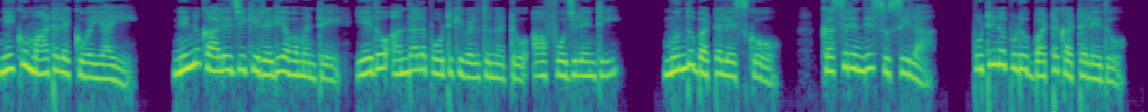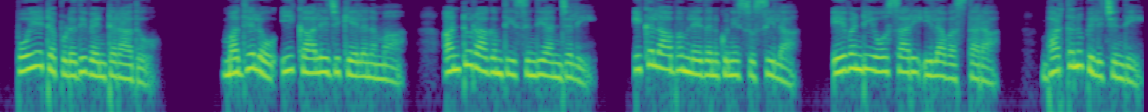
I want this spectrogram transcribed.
నీకు మాటలెక్కువయ్యాయి. నిన్ను కాలేజీకి రెడీ అవ్వమంటే ఏదో అందాల పోటీకి వెళుతున్నట్టు ఆ ఫోజులేంటి? ముందు బట్టలేసుకో. కసిరింది సుశీల. పుట్టినప్పుడు బట్ట కట్టలేదు. పోయేటప్పుడది వెంటరాదు. మధ్యలో ఈ కాలేజీకేలనమ్మా అంటూ రాగం తీసింది అంజలి. ఇక లాభం లేదనుకుని సుశీల. ఏవండి ఓసారి ఇలా వస్తారా? భర్తను పిలిచింది.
